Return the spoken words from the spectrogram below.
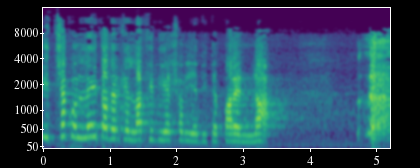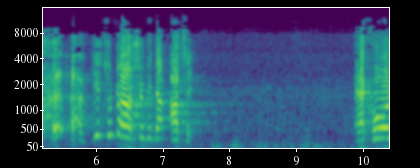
ইচ্ছা করলেই তাদেরকে লাথি দিয়ে সরিয়ে দিতে পারেন না। কিছুটা অসুবিধা আছে। এখন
